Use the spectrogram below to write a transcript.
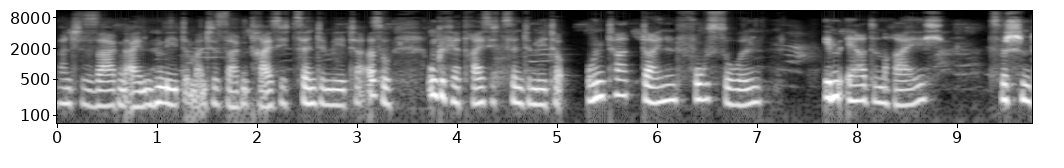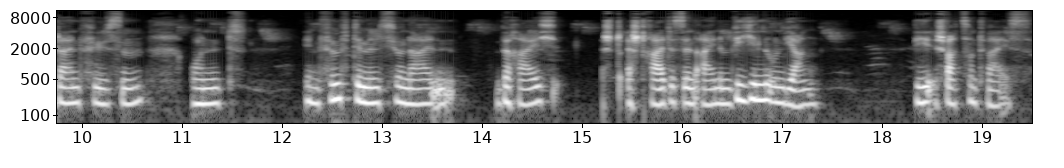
manche sagen einen Meter, manche sagen 30 Zentimeter, also ungefähr 30 Zentimeter unter deinen Fußsohlen im Erdenreich zwischen deinen Füßen und im fünfdimensionalen Bereich erstrahlt es in einem wie Yin und Yang, wie Schwarz und Weiß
